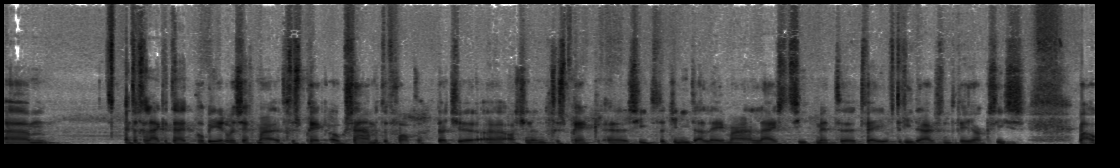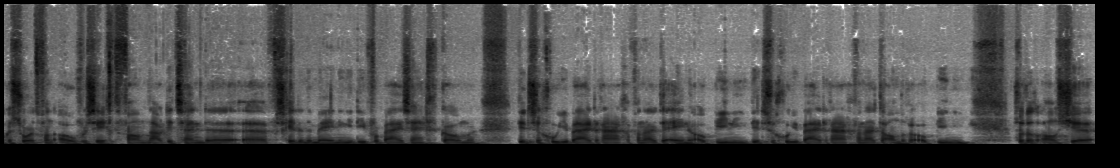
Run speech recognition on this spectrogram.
Um, en tegelijkertijd proberen we zeg maar, het gesprek ook samen te vatten. Dat je uh, als je een gesprek uh, ziet, dat je niet alleen maar een lijst ziet met uh, twee of drieduizend reacties. Maar ook een soort van overzicht van, nou, dit zijn de verschillende meningen die voorbij zijn gekomen. Dit is een goede bijdrage vanuit de ene opinie. Dit is een goede bijdrage vanuit de andere opinie. Zodat als je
